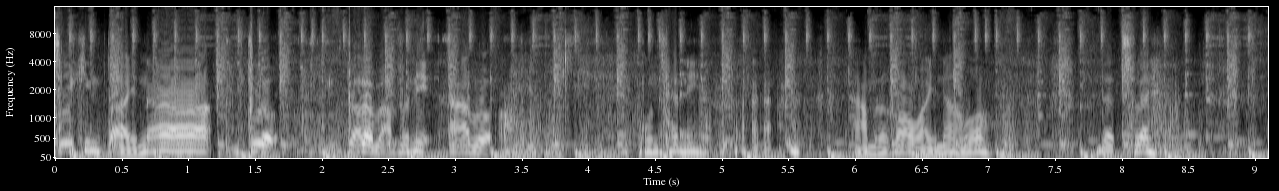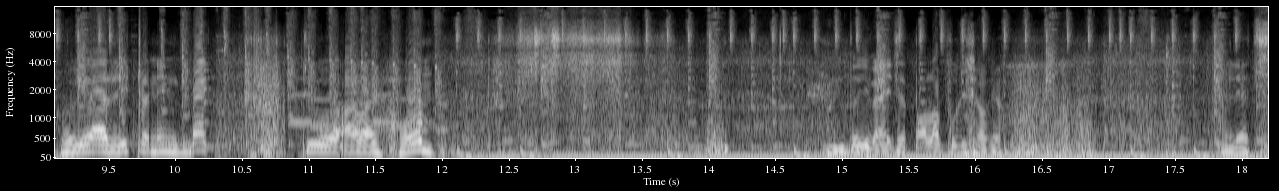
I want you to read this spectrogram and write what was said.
चेकिङ त होइन त्यो तर भए पनि अब हुन्छ नि। हाम्रो गाउँ होइन हो। That's why we are returning back to our home दुई भाइ चाहिँ तल पुगिसक्यो। लेट्स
